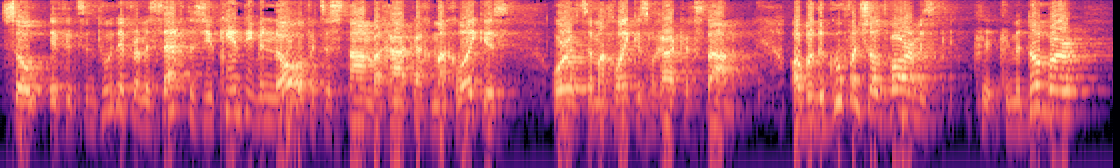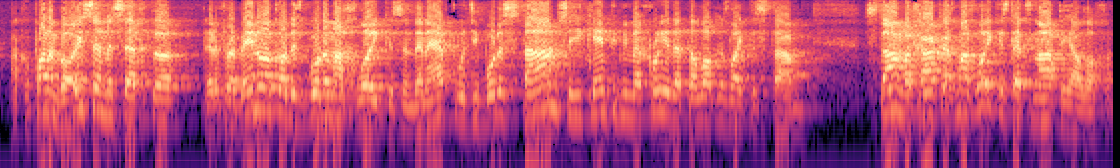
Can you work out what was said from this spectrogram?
so if it's in two different Masechtas, you can't even know if it's a Stam Machakach Machlaikis or if it's a Machlaikis Machakach Stam. Oh, but the Gufan Shal Dvarim is Kemeduber, Akapanim ba'oisa mesechta that if Rabbeinu Hakadosh brought a machlokes and then afterwards he brought a stam, so he came to be machriya that the halacha is like the stam. Stam v'chakach machlokes, that's not the halacha.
